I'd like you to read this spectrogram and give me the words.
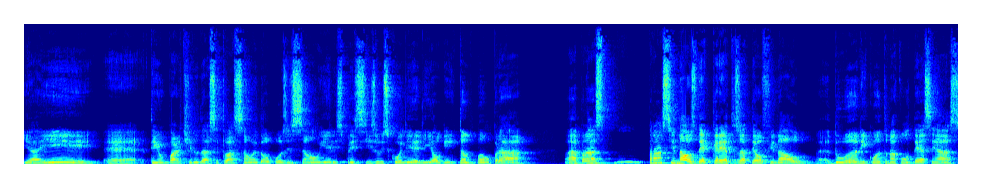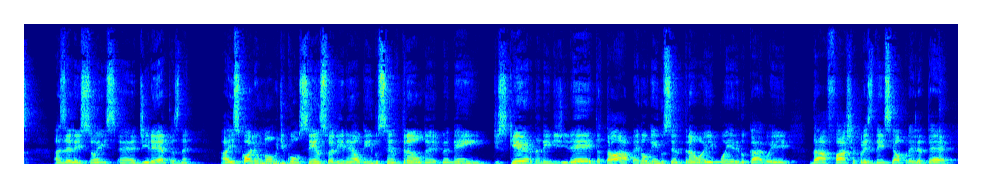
e aí é, tem o partido da situação e da oposição e eles precisam escolher ali alguém tampão para ah, assinar os decretos até o final é, do ano enquanto não acontecem as, as eleições é, diretas, né? Aí escolhe um nome de consenso ali, né? Alguém do centrão, né? Nem de esquerda, nem de direita, tal. Ah, pega alguém do centrão aí, põe ele no cargo aí, dá a faixa presidencial para ele até,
